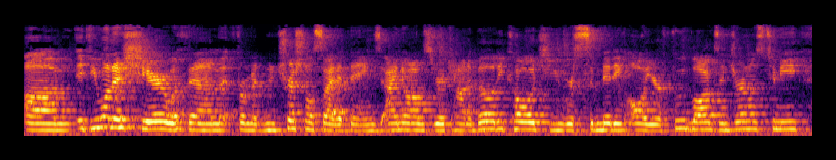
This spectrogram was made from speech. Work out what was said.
Um, if you want to share with them from a nutritional side of things, I know I was your accountability coach. You were submitting all your food logs and journals to me.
